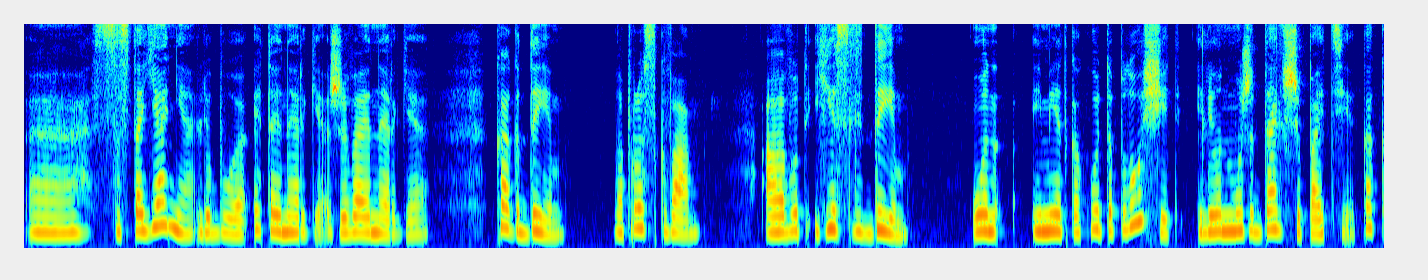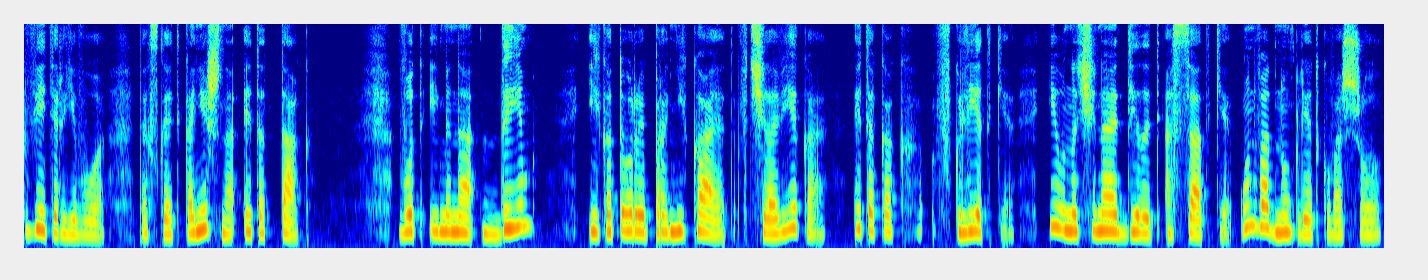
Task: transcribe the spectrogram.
э, состояние любое – это энергия, живая энергия, как дым. Вопрос к вам. А вот если дым, он имеет какую-то площадь или он может дальше пойти, как ветер его, так сказать, конечно, это так. Вот именно дым, и который проникает в человека, это как в клетке, и он начинает делать осадки. Он в одну клетку вошел,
